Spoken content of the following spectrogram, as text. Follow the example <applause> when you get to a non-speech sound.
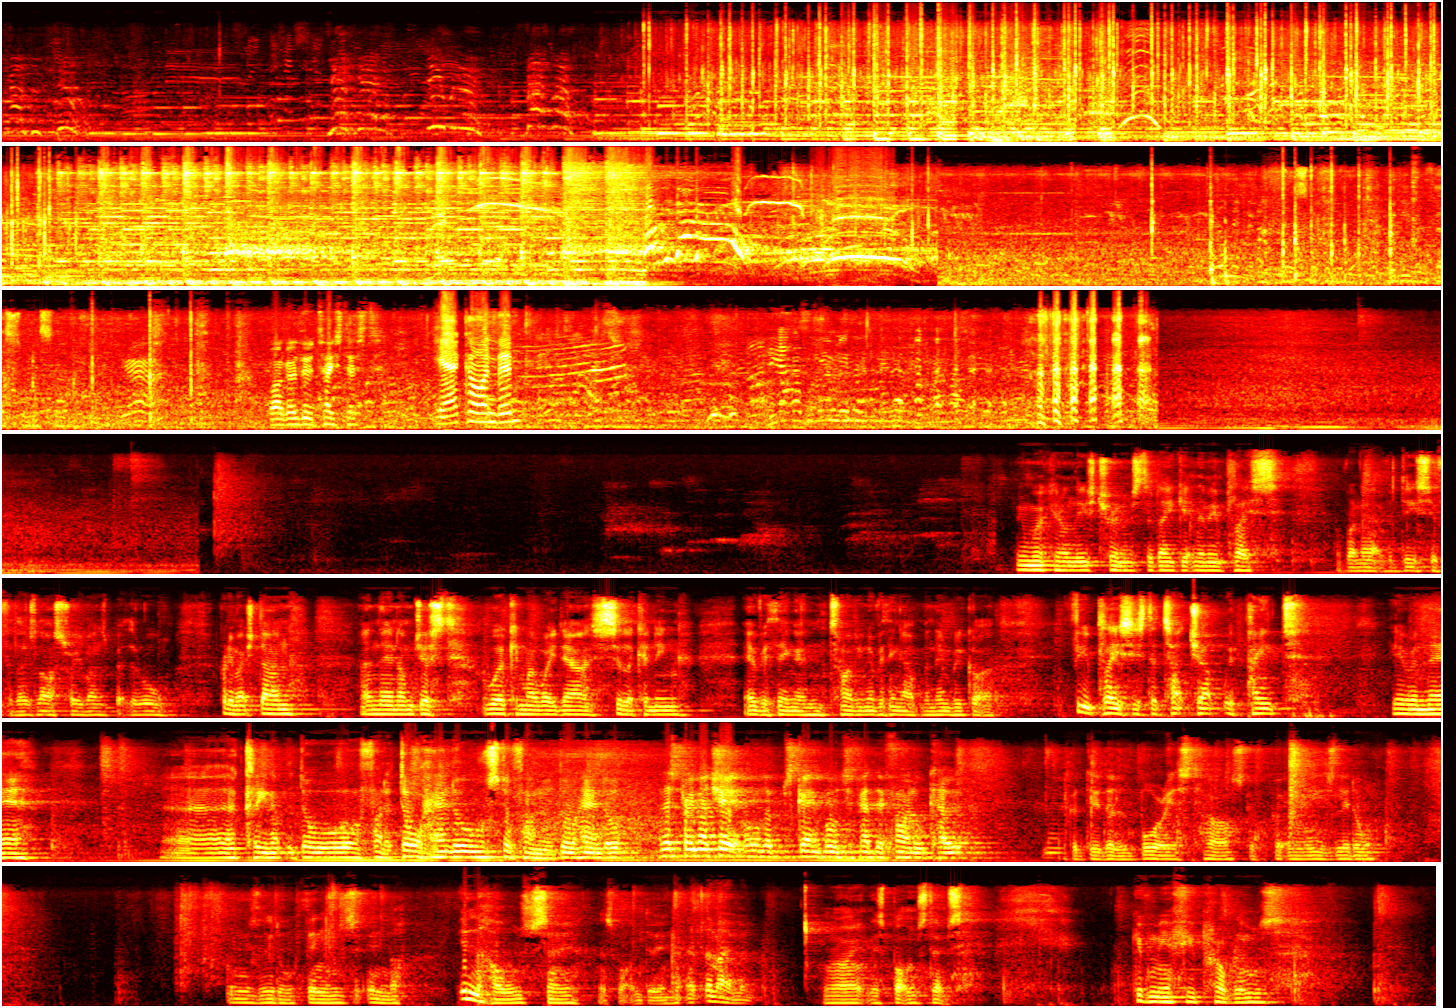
кажуть, що? Яке дивне go and do a taste test. Yeah, go on then. <laughs> Been working on these trims today, getting them in place. I've run out of adhesive for those last three ones, but they're all pretty much done. And then I'm just working my way down, siliconing everything and tidying everything up. And then we've got a few places to touch up with paint here and there. Uh, clean up the door, find a door handle, still finding a door handle. And that's pretty much it. All the skirting boards have had their final coat. I could do the laborious task of putting these little these little things in the in the holes, so that's what I'm doing at the moment. Right, this bottom step's giving me a few problems.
